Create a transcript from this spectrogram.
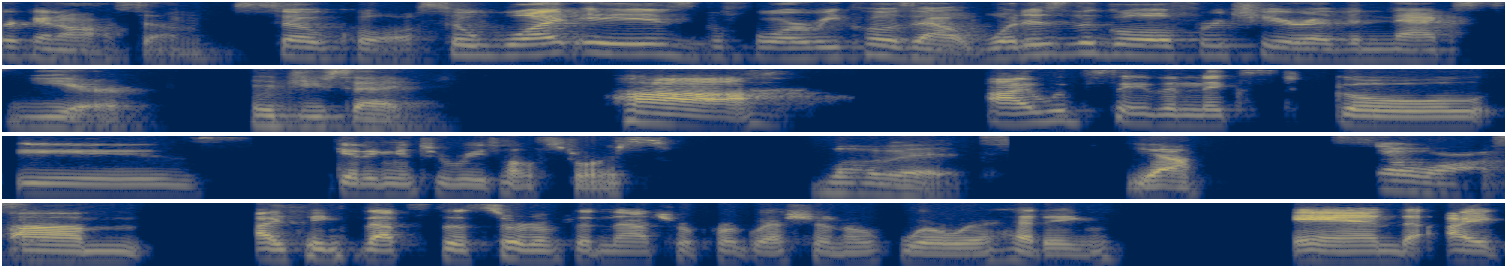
Freaking awesome. So cool. So what is before we close out what is the goal for Chira the next year would you say? Ha. Ah, i would say the next goal is getting into retail stores. Love it. Yeah. So awesome. Um I think that's the sort of the natural progression of where we're heading. And I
